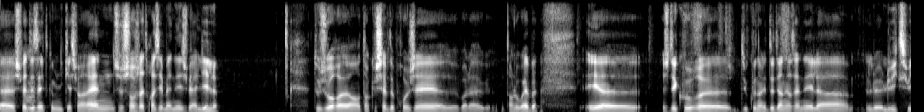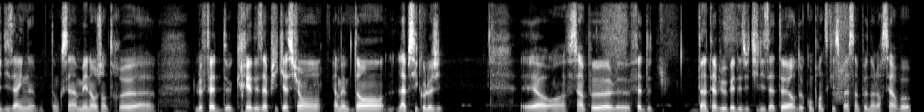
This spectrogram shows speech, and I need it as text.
Euh, je fais deux années de communication à Rennes, je change la troisième année, je vais à Lille, toujours euh, en tant que chef de projet voilà, dans le web. Et je découvre, du coup, dans les deux dernières années, là, le l'UX UI Design. Donc, c'est un mélange entre le fait de créer des applications et en même temps la psychologie. Et euh, c'est un peu le fait de d'interviewer des utilisateurs, de comprendre ce qui se passe un peu dans leur cerveau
